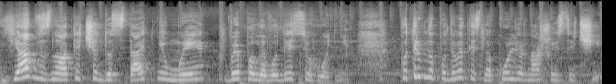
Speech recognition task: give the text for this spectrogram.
Як знати, чи достатньо ми випили води сьогодні? Потрібно подивитись на колір нашої сечі.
